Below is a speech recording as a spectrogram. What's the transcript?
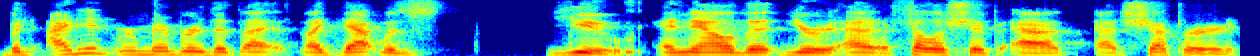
but I didn't remember that that like that was you. And now that you're at a fellowship at at Shepherd,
